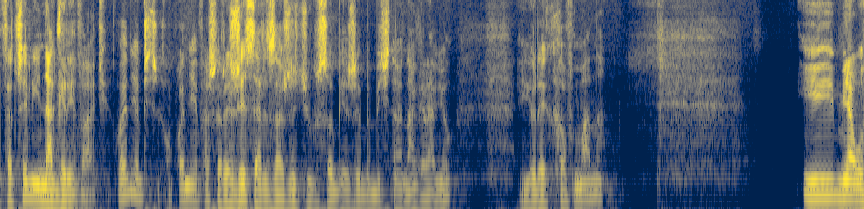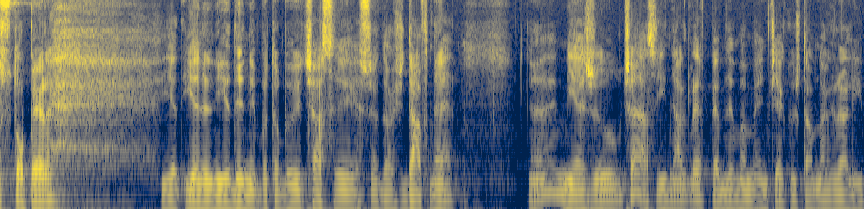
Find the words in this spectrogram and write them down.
zaczęli nagrywać. Ponieważ, ponieważ reżyser zażyczył sobie, żeby być na nagraniu, Jurek Hoffman. I miał stoper, jeden, jedyny, bo to były czasy jeszcze dość dawne, e, mierzył czas i nagle w pewnym momencie, jak już tam nagrali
